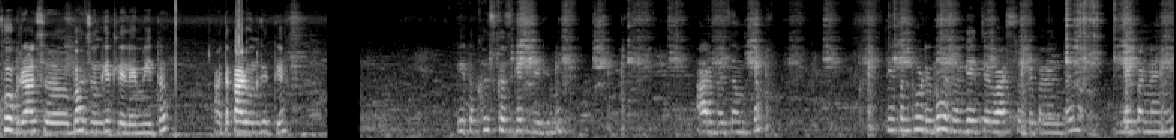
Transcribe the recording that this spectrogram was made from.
खोबरं असं भाजून घेतलेलं आहे मी इथं. आता काढून घेते. इथं खसखस घेतलेली मी. अर्धा चमचा. ते पण थोडे भाजून घ्यायचे वास सुटेपर्यंत. लय पण नाही.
